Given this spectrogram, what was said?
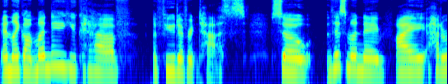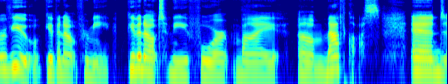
And like on Monday, you could have a few different tasks. So this Monday, I had a review given out for me, given out to me for my um, math class. And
